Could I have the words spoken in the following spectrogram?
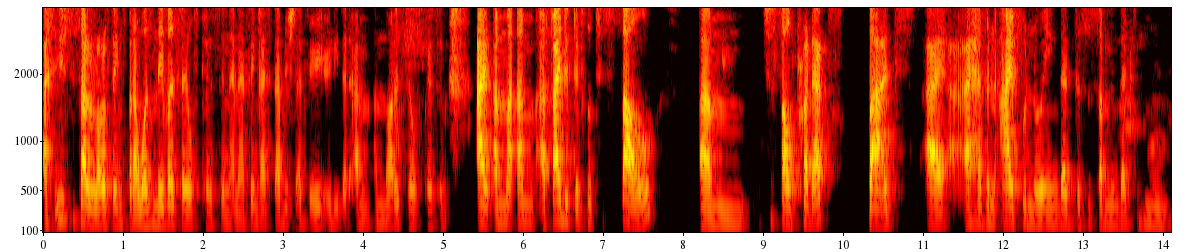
I used to sell a lot of things, but I was never a salesperson. And I think I established that very early that I'm, I'm not a salesperson. I, I'm, I'm, i find it difficult to sell, um, to sell products, but I, I have an eye for knowing that this is something that could move.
